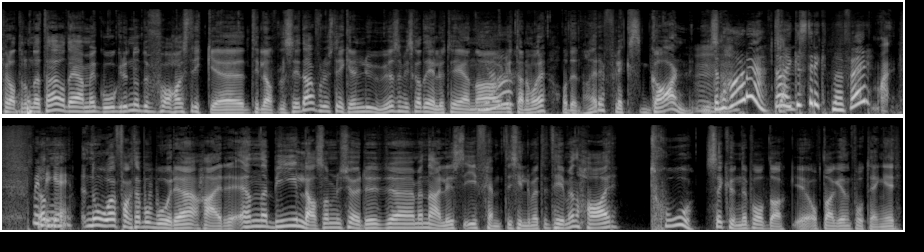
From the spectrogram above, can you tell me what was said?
prater om dette, og det er med god grunn. Og du får ha strikketillatelse i dag, for du strikker en lue som vi skal dele ut til en av Ja. lytterne våre, og den har refleksgarn i seg. Den har det! Det har jeg ikke strikket meg før. Nei. Veldig gøy. Noe fakta på bordet her. En bil da, som kjører eh, med nærlys i 50 km i timen, har to sekunder på å oppdag oppdage en fotgjenger.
